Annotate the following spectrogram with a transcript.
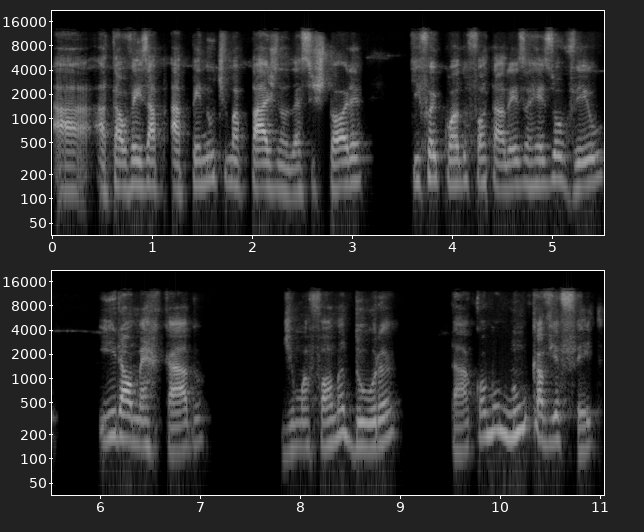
a, a talvez a, a penúltima página dessa história, que foi quando Fortaleza resolveu ir ao mercado de uma forma dura, tá? como nunca havia feito.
